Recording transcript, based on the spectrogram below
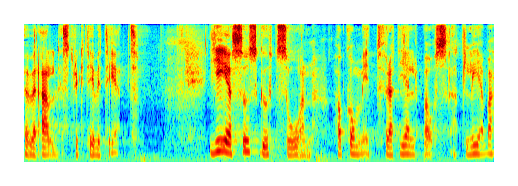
över all destruktivitet. Jesus, Guds son, har kommit för att hjälpa oss att leva.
